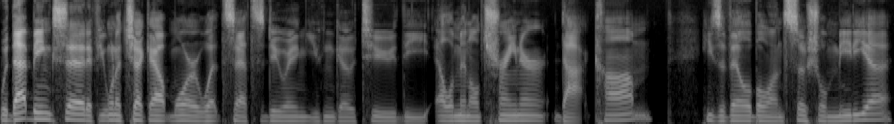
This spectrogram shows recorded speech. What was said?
With that being said, if you want to check out more of what Seth's doing, you can go to the elementaltrainer.com. He's available on social media.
